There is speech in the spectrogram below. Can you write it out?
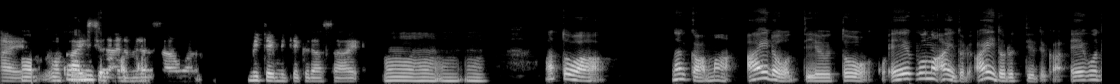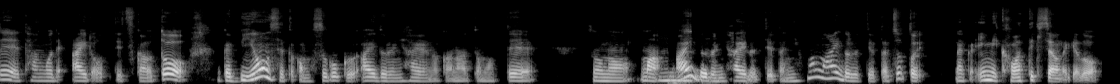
はい。あ若い世代の皆さんは見てみてください。うんうんうんうん。あとは、なんかまあ、アイドルっていうと、英語のアイドル、アイドルっていうか、英語で単語でアイドルって使うと、なんかビヨンセとかもすごくアイドルに入るのかなと思って、その、まうんあ、アイドルに入るって言ったら、日本のアイドルって言ったらちょっとなんか意味変わってきちゃうんだけど、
